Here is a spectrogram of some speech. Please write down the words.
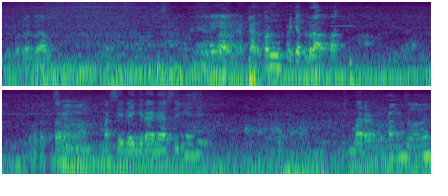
Super sub. Jadi Everton peringkat berapa? Everton masih degradasinya sih. Kemarin menang soalnya.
